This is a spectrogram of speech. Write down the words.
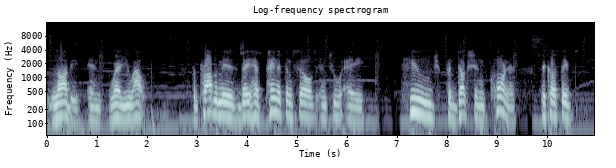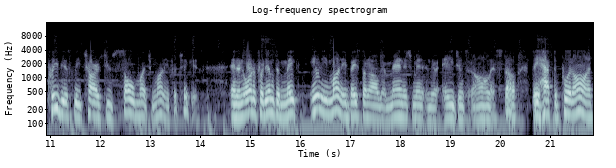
lobby and wear you out. The problem is they have painted themselves into a huge production corner because they've previously charged you so much money for tickets. And in order for them to make any money based on all their management and their agents and all that stuff, they have to put on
